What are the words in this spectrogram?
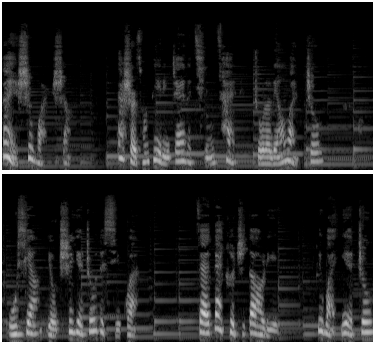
那也是晚上，大婶从地里摘了芹菜，煮了两碗粥。吴香有吃夜粥的习惯，在待客之道里，一碗夜粥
